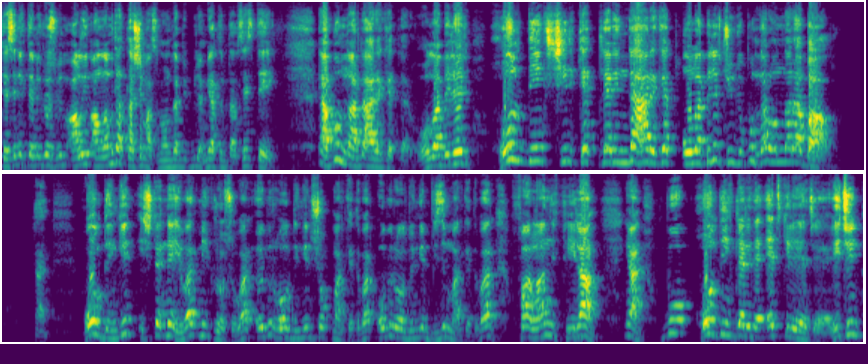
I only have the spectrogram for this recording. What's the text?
Kesinlikle Migros BİM alayım anlamı da taşımasın. Onu da biliyorum yatırım tavsiyesi değil. Ya bunlarda hareketler olabilir. Holding şirketlerinde hareket olabilir. Çünkü bunlar onlara bağlı. Yani Holding'in işte neyi var? Mikrosu var. Öbür holdingin şok marketi var. Öbür holdingin bizim marketi var. Falan filan. Yani bu holdingleri de etkileyeceği için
